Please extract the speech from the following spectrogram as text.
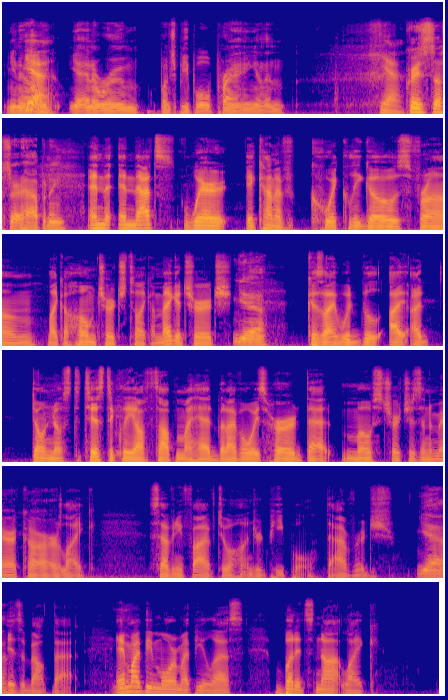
You know, Yeah. like, yeah, in a room, bunch of people praying, and then yeah crazy stuff started happening. and and that's where it kind of quickly goes from like a home church to like a mega church Yeah, because I would I I don't know statistically off the top of my head, but I've always heard that most churches in America are like seventy five to hundred people. The average yeah, is about that. Yeah. It might be more, it might be less, but it's not like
